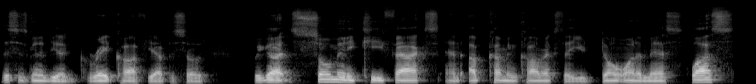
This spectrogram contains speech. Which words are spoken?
This is going to be a great coffee episode. We got so many key facts and upcoming comics that you don't want to miss, plus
